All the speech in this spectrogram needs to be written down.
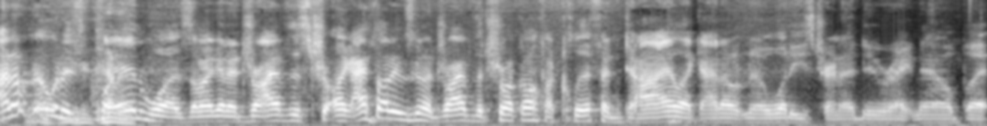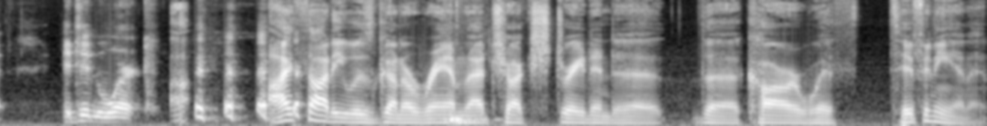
I don't know what his You're gonna- plan was. Am I to drive this truck? Like I thought he was to drive the truck off a cliff and die. Like I don't know what he's trying to do right now, but it didn't work. Uh, I thought he was gonna ram that truck straight into the car with Tiffany in it.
